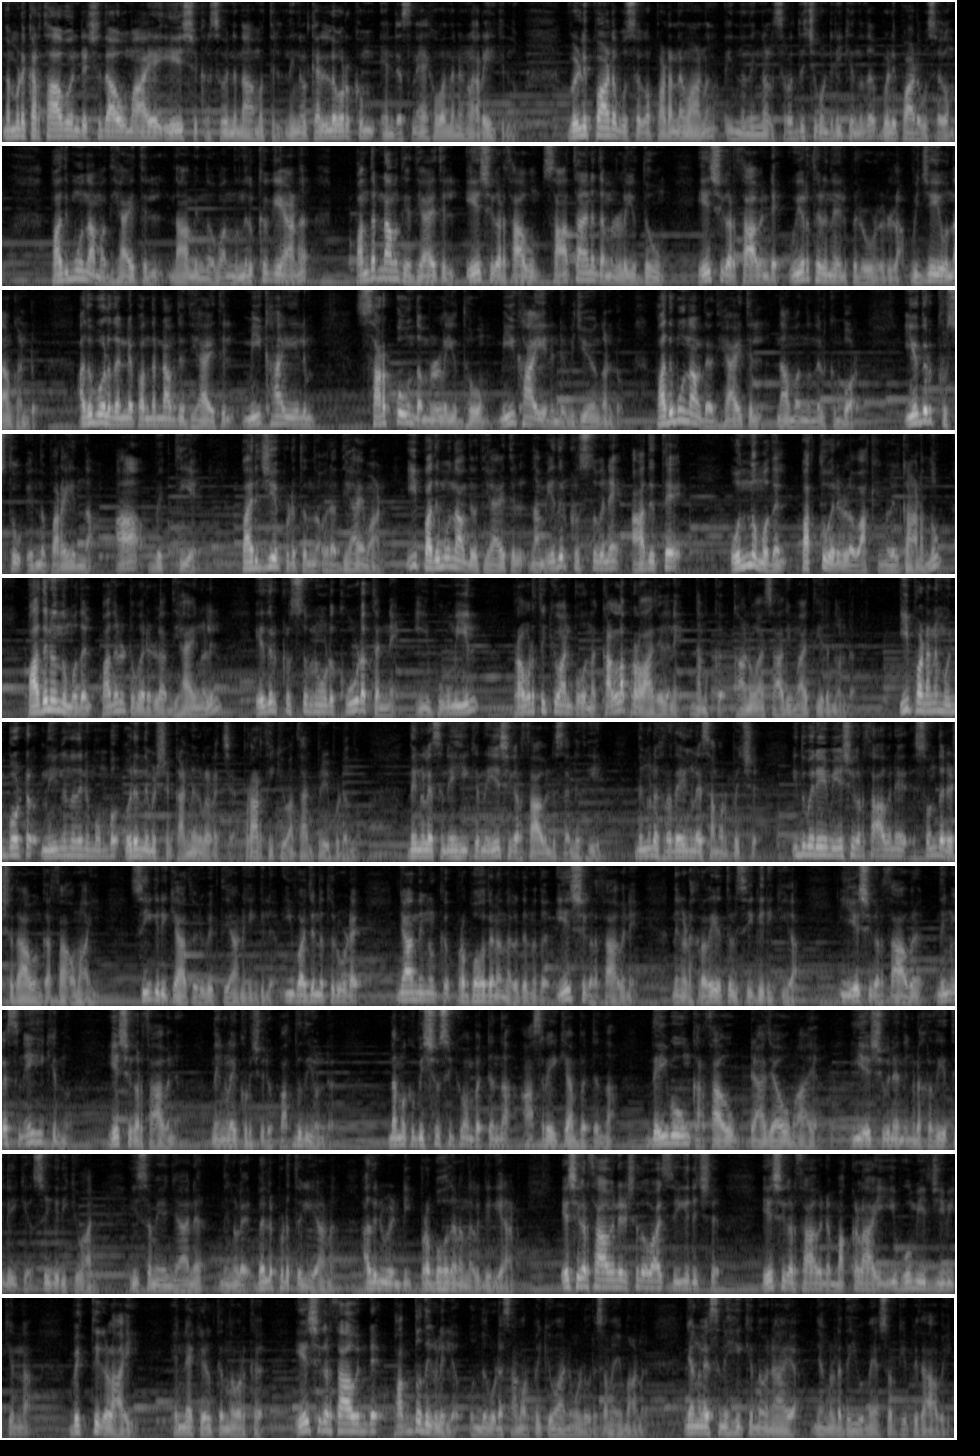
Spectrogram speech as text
നമ്മുടെ കർത്താവും രക്ഷിതാവുമായ യേശു ക്രിസ്തുവിന്റെ നാമത്തിൽ നിങ്ങൾക്കെല്ലാവർക്കും എന്റെ സ്നേഹവന്ദനങ്ങൾ അറിയിക്കുന്നു. വെളിപ്പാട് പുസ്തക പഠനമാണ് ഇന്ന് നിങ്ങൾ ശ്രദ്ധിച്ചു കൊണ്ടിരിക്കുന്നത് വെളിപ്പാട് പുസ്തകം പതിമൂന്നാം അധ്യായത്തിൽ നാം ഇന്ന് വന്നു നിൽക്കുകയാണ്. പന്ത്രണ്ടാമത്തെ അധ്യായത്തിൽ യേശു കർത്താവും സാത്താന് തമ്മിലുള്ള യുദ്ധവും യേശു കർത്താവിന്റെ ഉയർത്തെഴുന്നേൽപ്പിലൂടെയുള്ള വിജയവും നാം കണ്ടു. അതുപോലെ തന്നെ പന്ത്രണ്ടാമത്തെ അധ്യായത്തിൽ മീഖായേലും സർപ്പവും തമ്മിലുള്ള യുദ്ധവും മീഖായേലിന്റെ വിജയവും കണ്ടു. പതിമൂന്നാമത്തെ അധ്യായത്തിൽ നാം വന്നു നിൽക്കുമ്പോൾ എതിർ ക്രിസ്തു എന്ന് പറയുന്ന ആ വ്യക്തിയെ പരിചയപ്പെടുത്തുന്ന ഒരു അധ്യായമാണ്. ഈ പതിമൂന്നാമത്തെ അധ്യായത്തിൽ നാം എതിർ ക്രിസ്തുവിനെ ആദ്യത്തെ ഒന്ന് മുതൽ പത്ത് വരെയുള്ള വാക്യങ്ങളിൽ കാണുന്നു. പതിനൊന്ന് മുതൽ പതിനെട്ട് വരെയുള്ള അധ്യായങ്ങളിൽ എതിർ ക്രിസ്തുവിനോട് കൂടെ തന്നെ ഈ ഭൂമിയിൽ പ്രവർത്തിക്കുവാൻ പോകുന്ന കള്ളപ്രവാചകനെ നമുക്ക് കാണുവാൻ സാധ്യമായി തീരുന്നുണ്ട്. ഈ പഠനം മുൻപോട്ട് നീങ്ങുന്നതിന് മുമ്പ് ഒരു നിമിഷം കണ്ണുകളടച്ച് പ്രാർത്ഥിക്കുവാൻ താല്പര്യപ്പെടുന്നു നിങ്ങളെ സ്നേഹിക്കുന്ന യേശു കർത്താവിന്റെ സന്നിധിയിൽ നിങ്ങളുടെ ഹൃദയങ്ങളെ സമർപ്പിച്ച് ഇതുവരെയും യേശു കർത്താവിനെ സ്വന്തം രക്ഷിതാവും കർത്താവുമായി സ്വീകരിക്കാത്തൊരു വ്യക്തിയാണെങ്കിൽ ഈ വചനത്തിലൂടെ ഞാൻ നിങ്ങൾക്ക് പ്രബോധനം നൽകുന്നത് യേശു കർത്താവിനെ നിങ്ങളുടെ ഹൃദയത്തിൽ സ്വീകരിക്കുക. ഈ യേശു കർത്താവിന് നിങ്ങളെ സ്നേഹിക്കുന്നു. യേശു കർത്താവിന് നിങ്ങളെക്കുറിച്ചൊരു പദ്ധതിയുണ്ട്. നമുക്ക് വിശ്വസിക്കുവാൻ പറ്റുന്ന ആശ്രയിക്കാൻ പറ്റുന്ന ദൈവവും കർത്താവും രാജാവുമായ ഈ യേശുവിനെ നിങ്ങളുടെ ഹൃദയത്തിലേക്ക് സ്വീകരിക്കുവാൻ ഈ സമയം ഞാൻ നിങ്ങളെ ബലപ്പെടുത്തുകയാണ്. അതിനുവേണ്ടി പ്രബോധനം നൽകുകയാണ്. യേശു കർത്താവിനെ രക്ഷിതമായി സ്വീകരിച്ച് യേശു കർത്താവിന്റെ മക്കളായി ഈ ഭൂമിയിൽ ജീവിക്കുന്ന വ്യക്തികളായി എന്നെ കേൾക്കുന്നവർക്ക് യേശു കർത്താവിന്റെ പദ്ധതികളിൽ ഒന്നുകൂടെ സമർപ്പിക്കുവാനുമുള്ള ഒരു സമയമാണ്. ഞങ്ങളെ സ്നേഹിക്കുന്നവനായ ഞങ്ങളുടെ ദൈവമേ സ്വർഗീയ പിതാവേ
